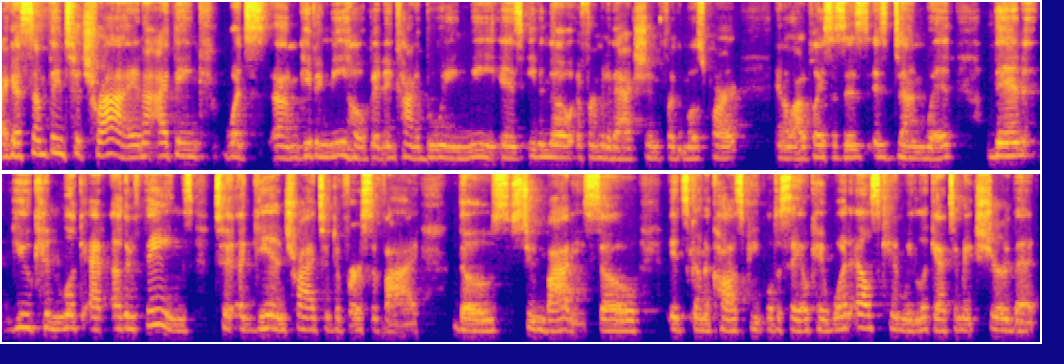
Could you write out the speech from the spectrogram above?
I guess something to try. And I think what's um, giving me hope and, and kind of buoying me is even though affirmative action for the most part in a lot of places is is done with then you can look at other things to again try to diversify those student bodies. So it's going to cause people to say okay what else can we look at to make sure that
